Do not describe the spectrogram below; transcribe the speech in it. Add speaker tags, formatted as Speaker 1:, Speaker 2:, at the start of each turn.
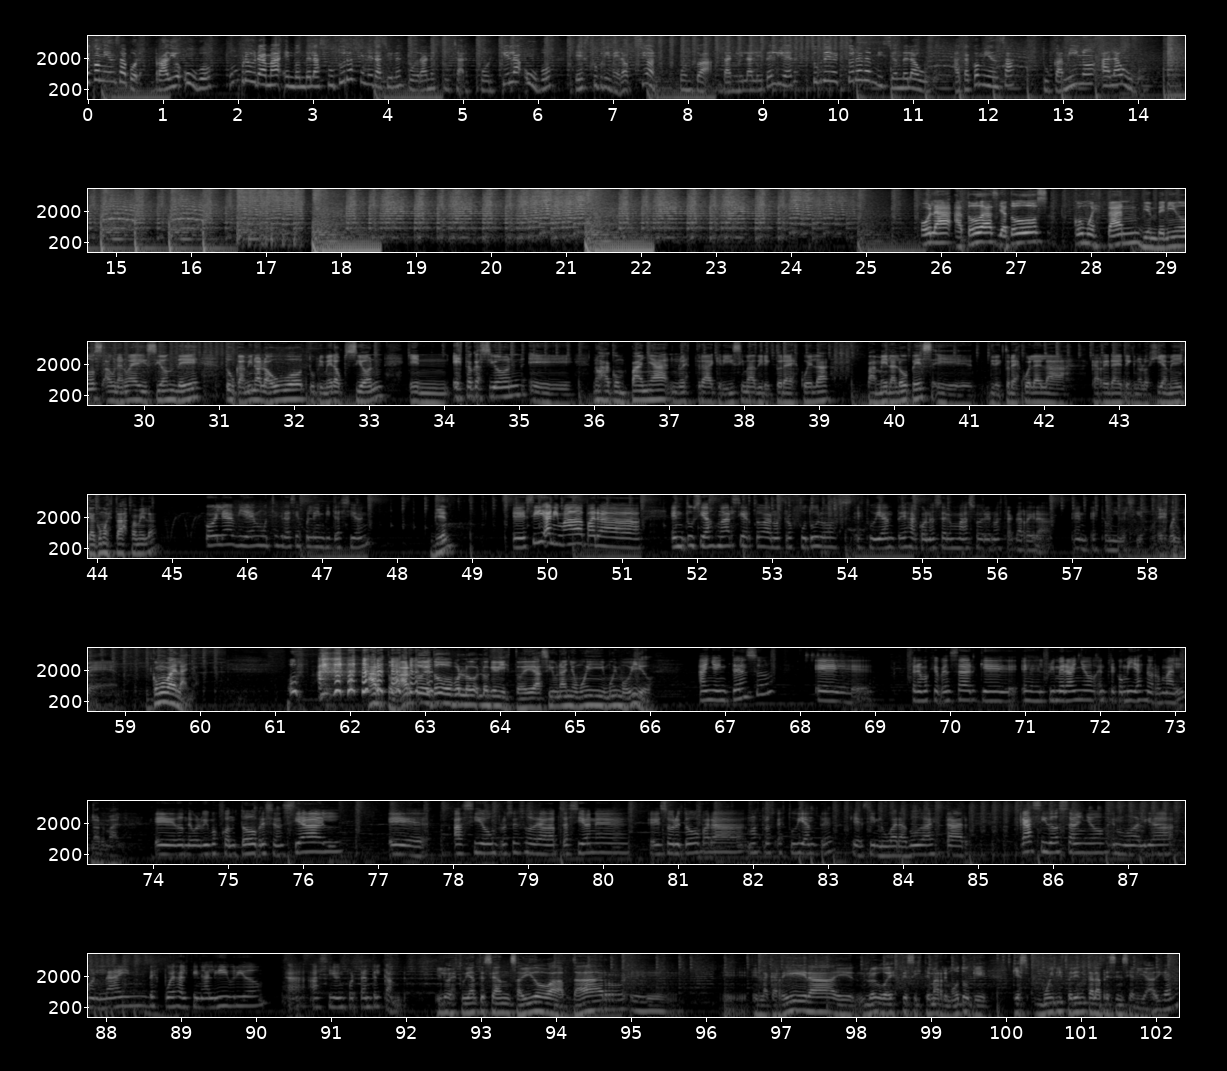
Speaker 1: Ya comienza por Radio Hugo, un programa en donde las futuras generaciones podrán escuchar por qué la UBO es tu primera opción, junto a Daniela Letelier, subdirectora de admisión de la UBO. Acá comienza Tu Camino a la UBO.
Speaker 2: Hola a todas y a todos, ¿cómo están? Bienvenidos a una nueva edición de Tu Camino a la UBO, tu primera opción. En esta ocasión eh, nos acompaña nuestra queridísima directora de escuela, Pamela López, eh, directora de escuela de la carrera de Tecnología Médica. ¿Cómo estás, Pamela?
Speaker 3: Hola, bien, muchas gracias por la invitación.
Speaker 2: ¿Bien?
Speaker 3: Eh, sí, animada para entusiasmar cierto a nuestros futuros estudiantes a conocer más sobre nuestra carrera en esta universidad.
Speaker 2: Estupendo. ¿Y cómo va el año?
Speaker 3: Uf.
Speaker 2: harto, harto de todo por lo, que he visto. Eh, ha sido un año muy, muy movido.
Speaker 3: Año intenso. Eh, tenemos que pensar que es el primer año, entre comillas, normal.
Speaker 2: Normal.
Speaker 3: Eh, donde volvimos con todo presencial. ha sido un proceso de adaptaciones eh, sobre todo para nuestros estudiantes, que sin lugar a dudas estar casi dos años en modalidad online, después al final híbrido, ha, sido importante el cambio.
Speaker 2: ¿Y los estudiantes se han sabido adaptar eh, eh, en la carrera, luego de este sistema remoto que, que, es muy diferente a la presencialidad, digamos?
